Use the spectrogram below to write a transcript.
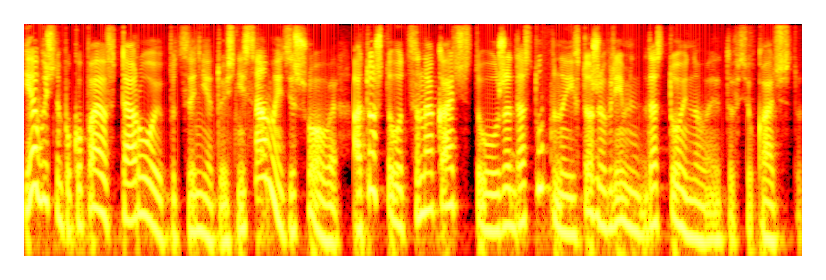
Я обычно покупаю второе по цене, то есть не самое дешевое, а то, что вот цена-качество уже доступно и в то же время достойного это все качество.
